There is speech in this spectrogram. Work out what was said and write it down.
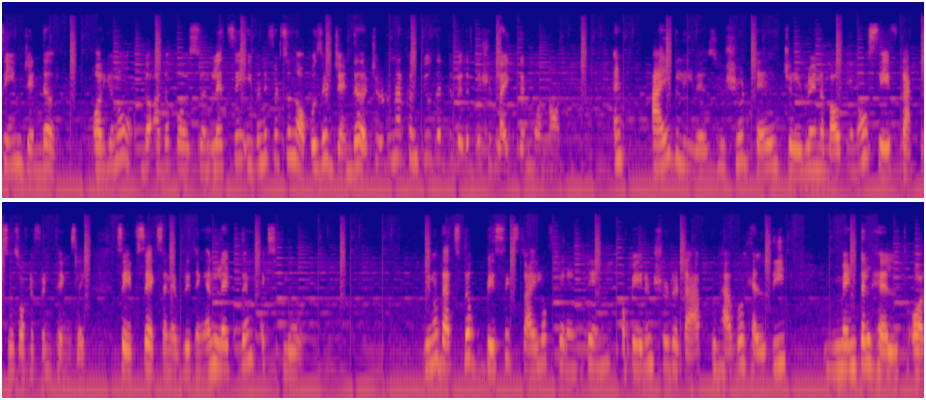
same gender? Or you know the other person let's say even if it's an opposite gender children are confused that whether they should like them or not. And i believe is you should tell children about you know safe practices of different things like safe sex and everything and let them explore you know that's the basic style of parenting a parent should adapt to have a healthy mental health or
